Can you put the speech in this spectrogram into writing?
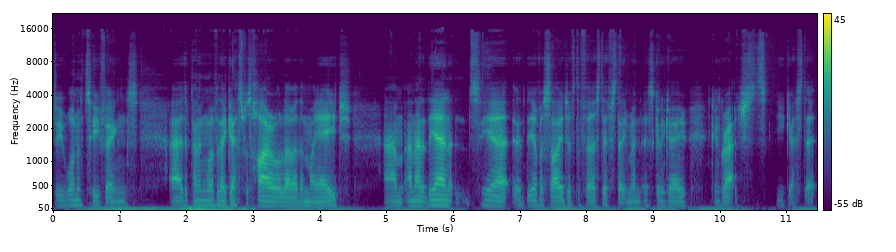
do one of two things, uh, depending on whether their guess was higher or lower than my age. Um, and then at the end here, at the other side of the first if statement, it's going to go, congrats, you guessed it.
